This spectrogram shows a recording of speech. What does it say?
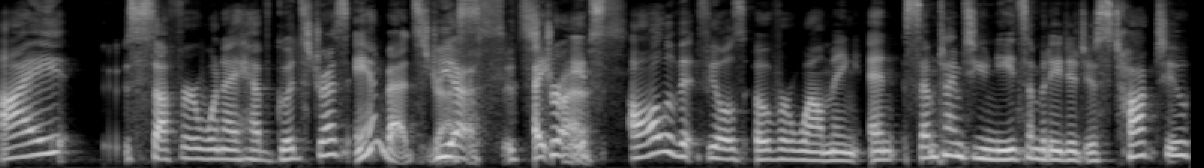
I suffer when I have good stress and bad stress. Yes, it's I- stress. all of it feels overwhelming. And sometimes you need somebody to just talk to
